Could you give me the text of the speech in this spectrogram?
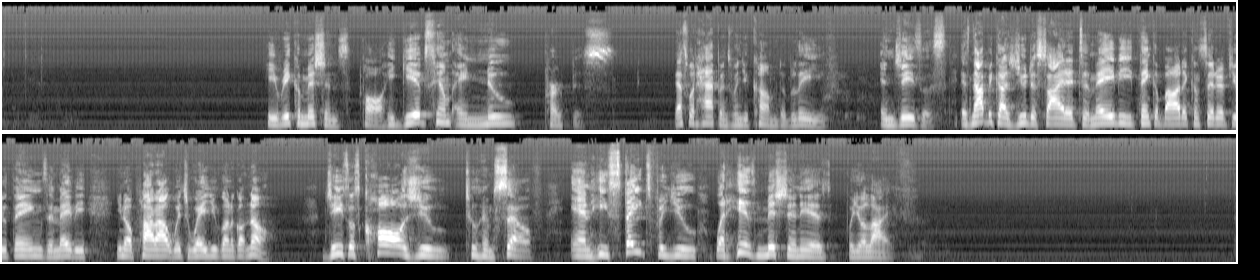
He recommissions Paul, he gives him a new purpose. That's what happens when you come to believe in Jesus. It's not because you decided to maybe think about it, consider a few things, and maybe, you know, plot out which way you're going to go. No. Jesus calls you to himself, and he states for you what his mission is for your life.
